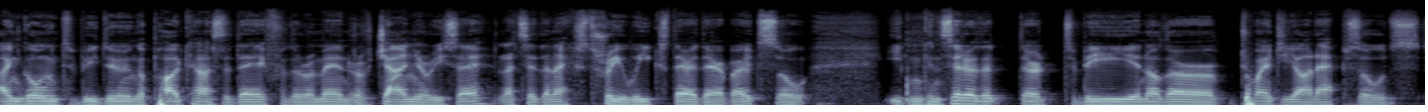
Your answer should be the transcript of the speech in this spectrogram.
I'm going to be doing a podcast a day for the remainder of January, say. Let's say the next three weeks, there, thereabouts. So you can consider that there to be another 20 odd episodes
